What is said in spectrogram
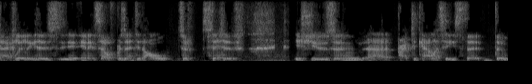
that clearly has, in itself, presented a whole sort of set of issues and uh, practicalities that, that,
